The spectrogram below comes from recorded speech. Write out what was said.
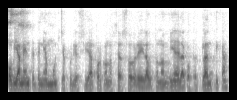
Obviamente tenían mucha curiosidad por conocer sobre la autonomía de la costa atlántica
